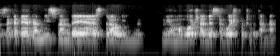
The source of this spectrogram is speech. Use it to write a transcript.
za katerega mislim, da je zdrav in mi omogoča, da se boš počutil. Ne?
